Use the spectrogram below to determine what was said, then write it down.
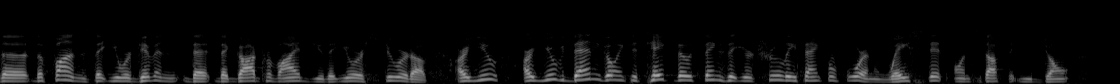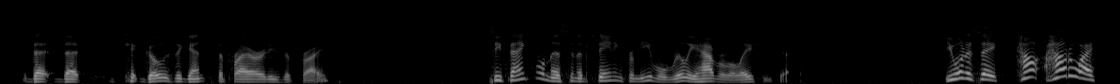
the, the funds that you were given, that, that God provides you, that you're a steward of, are you, are you then going to take those things that you're truly thankful for and waste it on stuff that you don't, that, that goes against the priorities of Christ? See, thankfulness and abstaining from evil really have a relationship. You want to say, how, how, do I,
